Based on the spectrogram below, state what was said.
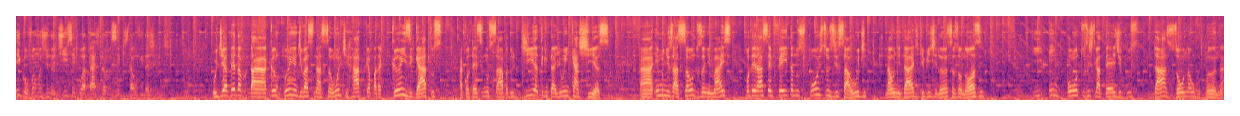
Igor, vamos de notícia e boa tarde para você que está ouvindo a gente. O dia D da, da campanha de vacinação antirrábica para cães e gatos acontece no sábado, dia 31, em Caxias. A imunização dos animais poderá ser feita nos postos de saúde, na unidade de vigilância zoonose e em pontos estratégicos da zona urbana.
